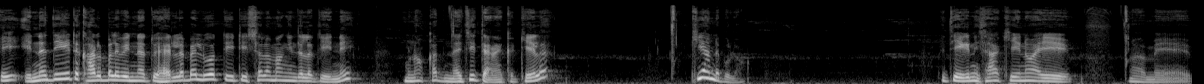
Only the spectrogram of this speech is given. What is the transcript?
ඒ එන දෙයට කලබල වෙන්නේ නැතුව හැරිලා බැලුවොත් ඊට ඉස්සෙල්ලා මං ඉඳලා තියෙන්නේ මොනක්වත් නැති තැනක කියලා කියන්න පුළුවන්. ඉතින් ඒක නිසා කියනවා මේ මේ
